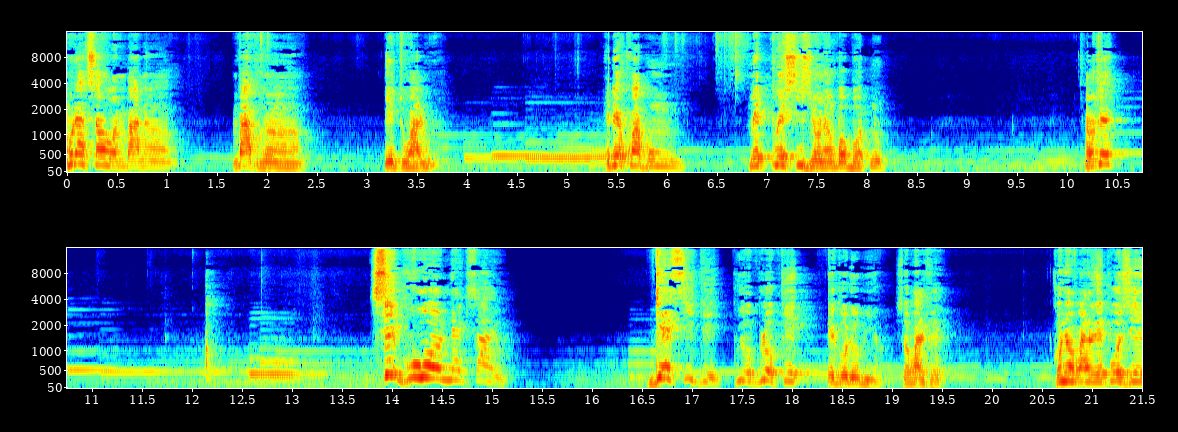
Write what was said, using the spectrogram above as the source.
E pou dat sa ou mba nan, mba pran etwal ou. E de kwa pou m met presisyon nan bobot nou. Ok? Se gwo nek sa yo, deside pou yo bloke ekonomi yo, se pral fe. Kon yo pral repose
